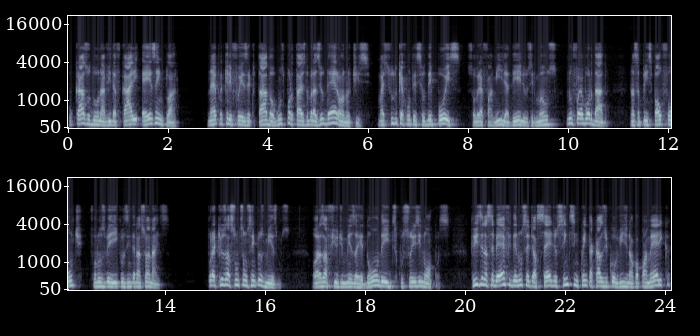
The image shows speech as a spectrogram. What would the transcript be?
O caso do Navid Afkari é exemplar. Na época que ele foi executado, alguns portais do Brasil deram a notícia, mas tudo o que aconteceu depois, sobre a família dele, os irmãos, não foi abordado. Nossa principal fonte foram os veículos internacionais. Por aqui os assuntos são sempre os mesmos. Horas a fio de mesa redonda e discussões inócuas. Crise na CBF, denúncia de assédio, 150 casos de Covid na Copa América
